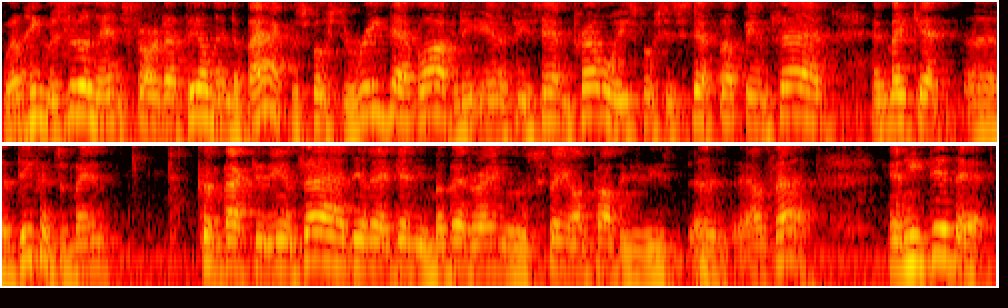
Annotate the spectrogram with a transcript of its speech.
well, he was doing that and started upfield, in the back was supposed to read that block, and, and if he's having trouble, he's supposed to step up inside and make that uh, defensive man come back to the inside. Then that gave him a better angle to stay on top of his uh, mm-hmm. outside, and he did that.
